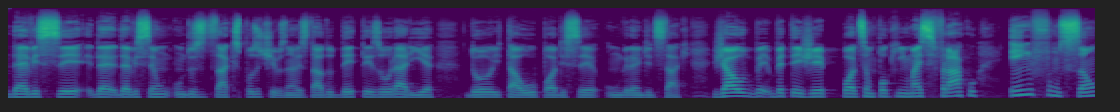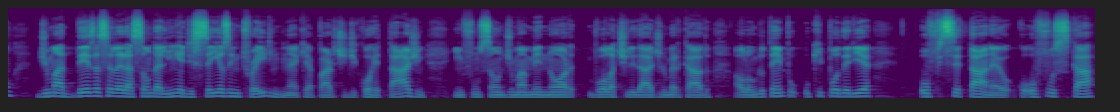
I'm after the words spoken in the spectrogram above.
deve ser, deve ser um, um, dos destaques positivos. Né? O resultado de tesouraria do Itaú pode ser um grande destaque. Já o BTG pode ser um pouquinho mais fraco em função de uma desaceleração da linha de sales and trading, né, que é a parte de corretagem, em função de uma menor volatilidade no mercado ao longo do tempo, o que poderia offsetar, né, ofuscar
